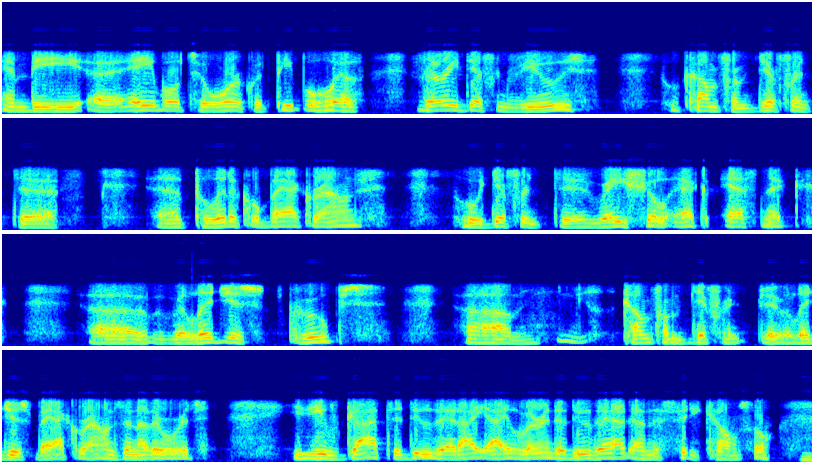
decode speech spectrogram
and be uh, able to work with people who have very different views, who come from different uh, uh, political backgrounds, who are different uh, racial, ec- ethnic, uh, religious groups, um, come from different uh, religious backgrounds, in other words, You've got to do that. I, I learned to do that on the city council. Hmm.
